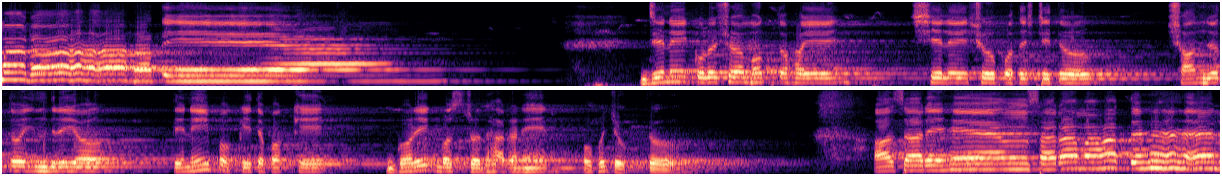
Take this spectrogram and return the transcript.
মারাতে যিনি কলুষ মুক্ত হয়ে শিলে সুপ্রতিষ্ঠিত সংযত ইন্দ্রিয় তিনিই প্রকৃতপক্ষে গরিক বস্ত্র ধারণের উপযুক্ত। আসারে হেন সারা মাহাত হেন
